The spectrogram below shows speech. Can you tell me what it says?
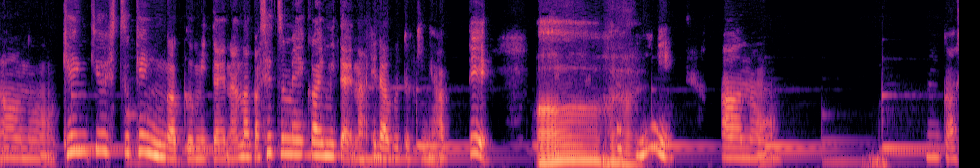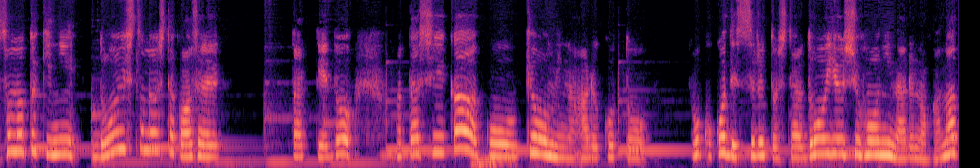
あの研究室見学みたいななんか説明会みたいな選ぶときにあってあ、はいはい、にあのなんかその時にどういう質問したか忘れたけど私がこう興味のあることをここでするとしたらどういう手法になるのかなっ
